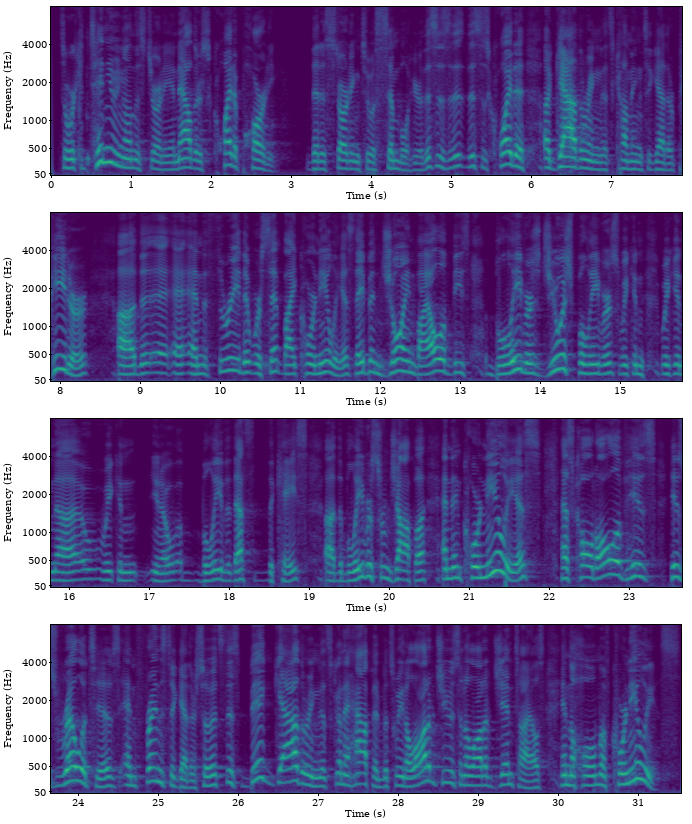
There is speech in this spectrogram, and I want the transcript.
so we're continuing on this journey, and now there's quite a party that is starting to assemble here. This is, this is quite a, a gathering that's coming together. Peter uh, the, and the three that were sent by Cornelius. They've been joined by all of these believers, Jewish believers. We can, we can, uh, we can you know, believe that that's the case. Uh, the believers from Joppa. And then Cornelius has called all of his, his relatives and friends together. So it's this big gathering that's going to happen between a lot of Jews and a lot of Gentiles in the home of Cornelius.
